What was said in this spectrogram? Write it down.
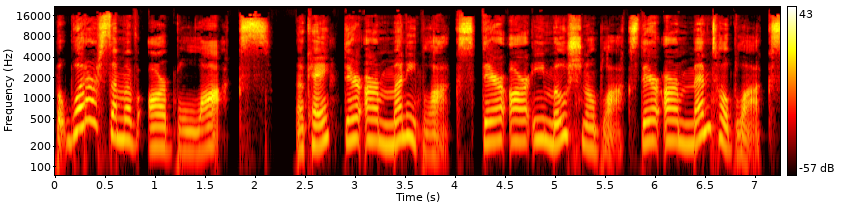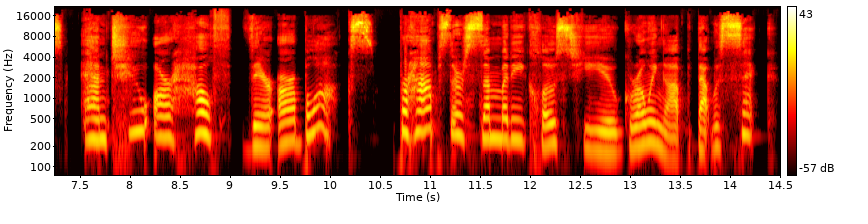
But what are some of our blocks? Okay. There are money blocks. There are emotional blocks. There are mental blocks. And to our health, there are blocks. Perhaps there's somebody close to you growing up that was sick.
